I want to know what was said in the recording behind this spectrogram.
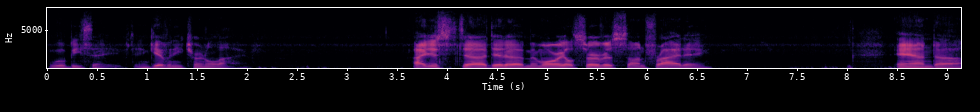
will be saved and given eternal life. I just uh, did a memorial service on Friday, and uh,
